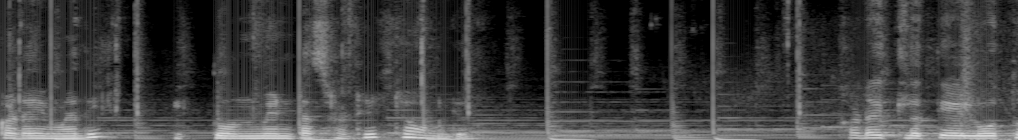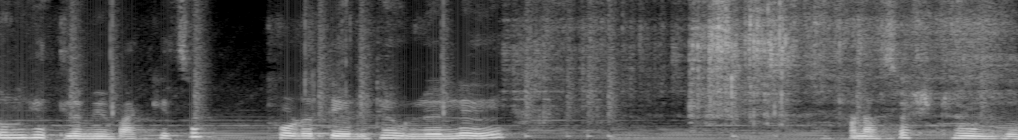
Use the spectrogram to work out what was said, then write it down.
कढईमध्ये एक दोन मिनिटासाठी ठेवून घेऊ. कढईतलं तेल ओतून घेतलं मी बाकीचं. थोडं तेल ठेवलेलं आहे. आपण असंच ठेवून घेऊ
